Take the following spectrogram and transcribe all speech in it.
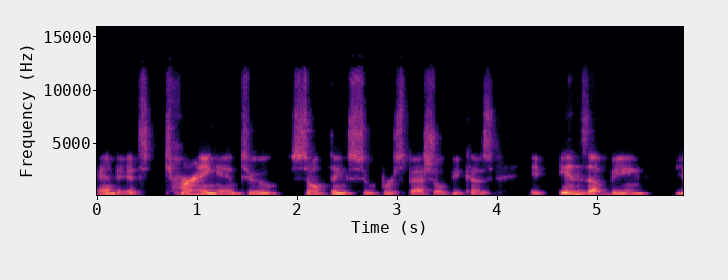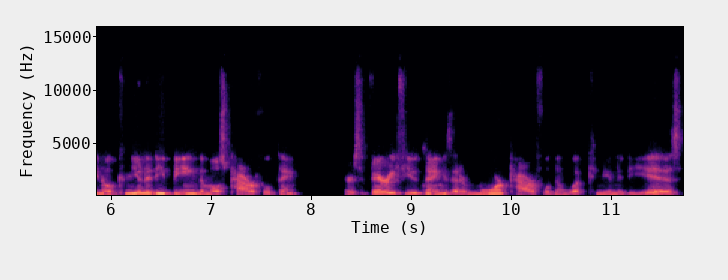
and it's turning into something super special because it ends up being, you know, community being the most powerful thing. There's very few things that are more powerful than what community is.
